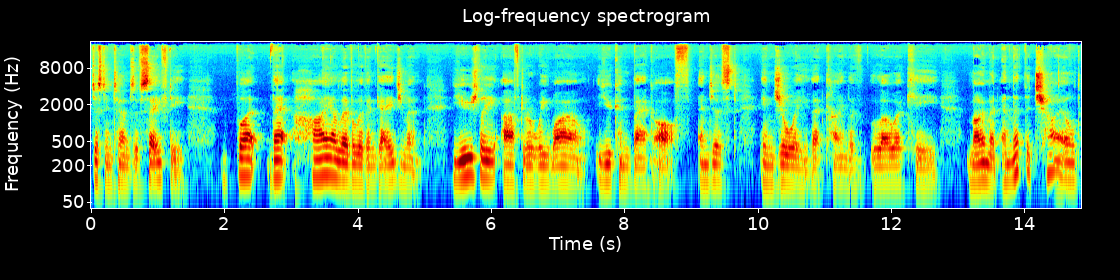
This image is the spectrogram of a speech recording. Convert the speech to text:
just in terms of safety. But that higher level of engagement, usually after a wee while, you can back off and just enjoy that kind of lower key moment and let the child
